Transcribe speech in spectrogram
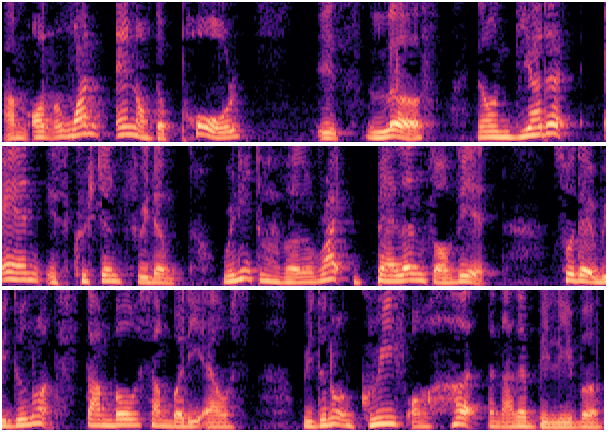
Um, on one end of the pole is love, and on the other end is Christian freedom. We need to have a right balance of it so that we do not stumble somebody else. We do not grieve or hurt another believer.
